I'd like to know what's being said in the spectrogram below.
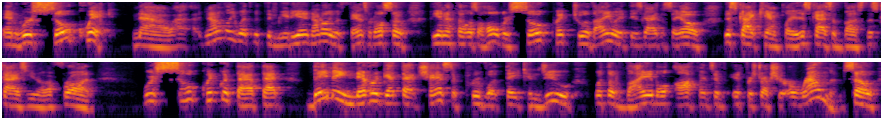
And we're so quick now, uh, not only with, with the media, not only with fans, but also the NFL as a whole. We're so quick to evaluate these guys and say, oh, this guy can't play. This guy's a bust. This guy's, you know, a fraud. We're so quick with that that they may never get that chance to prove what they can do with a viable offensive infrastructure around them. So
